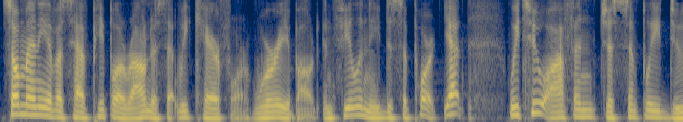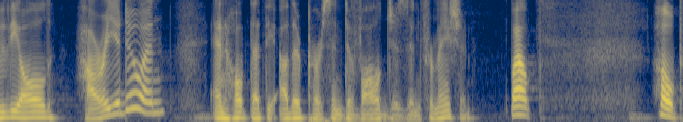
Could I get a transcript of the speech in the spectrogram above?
So many of us have people around us that we care for, worry about, and feel a need to support. Yet, we too often just simply do the old, How are you doing? and hope that the other person divulges information. Well, hope.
